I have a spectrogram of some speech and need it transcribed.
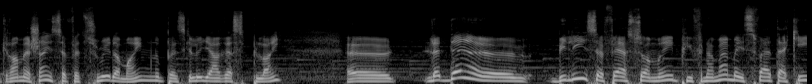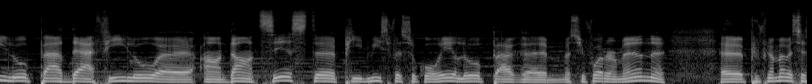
grand méchant, il se fait tuer de même, parce que là, il en reste plein. Là-dedans, euh, Billy se fait assommer, puis finalement, ben, il se fait attaquer là, par Daffy là, euh, en dentiste, euh, puis lui, il se fait secourir là, par euh, M. Futterman. Puis finalement, ben, c'est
